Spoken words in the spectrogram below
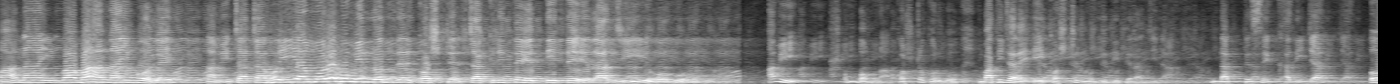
মা নাই, বাবা নাই বলে আমি চাচা হইয়া মরুভূমির রোদ্রের কষ্টের চাকরিতে দিতে রাজি হব। আমি সম্ভব না, কষ্ট করব। বাতিজারে এই কষ্টের মধ্যে দিতে রাজি না। ডাকতেছে খাদিজা, ও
